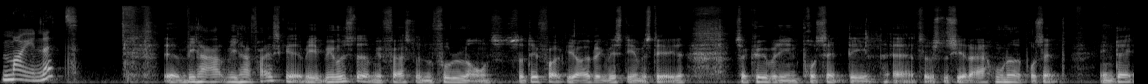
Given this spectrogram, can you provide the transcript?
minet? Vi har, vi har faktisk, vi, vi udsteder dem jo først ved den fulde launch, så det folk i øjeblikket, hvis de investerer i det, så køber de en procentdel. Altså hvis du siger, at der er 100 procent en dag,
